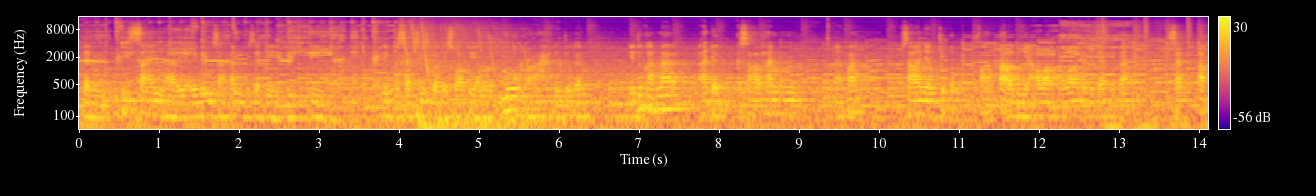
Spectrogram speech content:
Dan desain hari-hari ini misalkan bisa di, di, di, dipersepsi sebagai sesuatu yang murah gitu kan. Itu karena ada kesalahan apa kesalahan yang cukup fatal di awal-awal ketika kita set up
